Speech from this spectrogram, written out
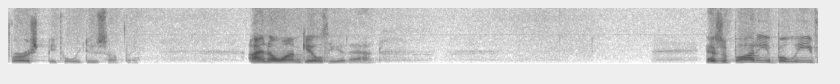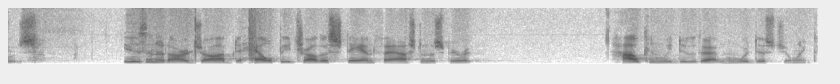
first before we do something. I know I'm guilty of that. As a body of believers, isn't it our job to help each other stand fast in the Spirit? How can we do that when we're disjoint?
